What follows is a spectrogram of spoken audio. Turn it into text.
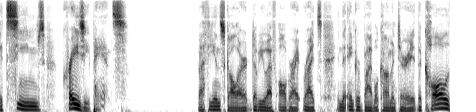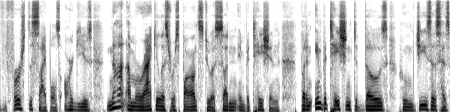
It seems crazy pants. Matthean scholar W.F. Albright writes in the Anchor Bible commentary The call of the first disciples argues not a miraculous response to a sudden invitation, but an invitation to those whom Jesus has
